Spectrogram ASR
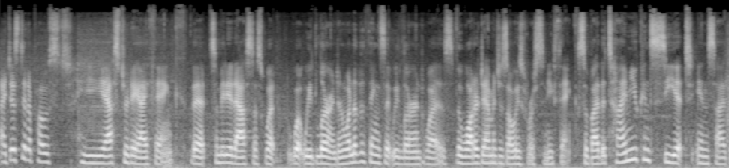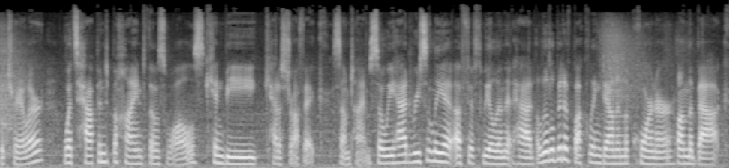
I just did a post yesterday, I think, that somebody had asked us what, what we'd learned. And one of the things that we learned was the water damage is always worse than you think. So by the time you can see it inside the trailer, what's happened behind those walls can be catastrophic sometimes. So we had recently a, a, fifth wheel in that had a little bit of buckling down in the corner on the back.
